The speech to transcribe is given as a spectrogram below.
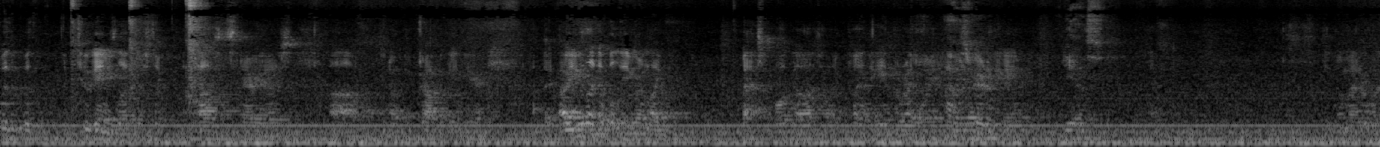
with, with the two games left, there's like a thousand scenarios. Um, you know, drop a game here, are you like a believer in like basketball gods and like playing the game the right way, I the spirit am. of the game, Yes. no matter what?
